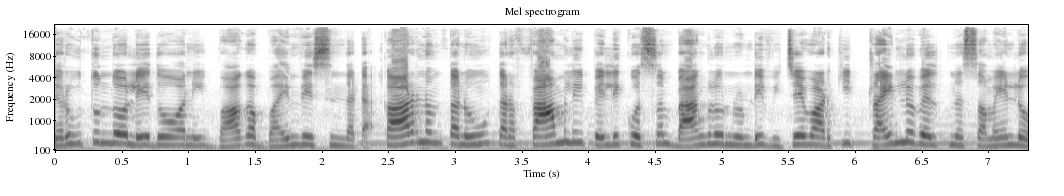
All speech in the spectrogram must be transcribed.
జరుగుతుందో లేదో అని బాగా భయం వేసిందట. కారణం తను తన ఫ్యామిలీ పెళ్ళి కోసం బెంగళూరు నుండి విజయవాడకి ట్రైన్లో వెళ్తున్న సమయంలో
